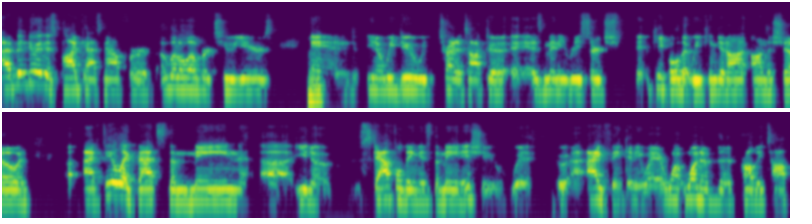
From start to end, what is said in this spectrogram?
I've been doing this podcast now for a little over two years. Mm. And, you know, we do, we try to talk to as many research people that we can get on, on the show. And I feel like that's the main, uh, you know, scaffolding is the main issue with I think anyway, or one, one of the probably top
